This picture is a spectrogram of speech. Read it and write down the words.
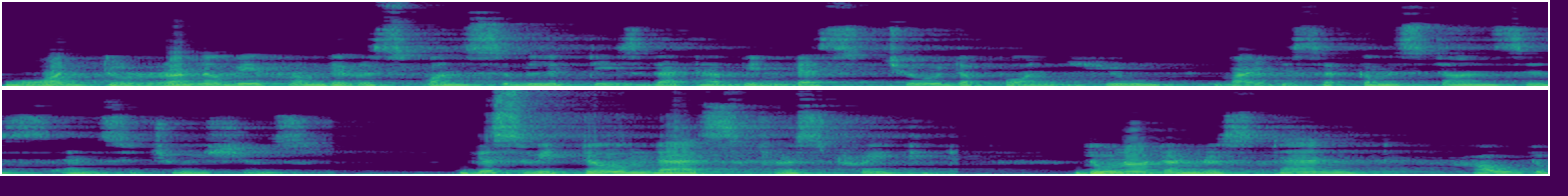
want to run away from the responsibilities that have been bestowed upon you by the circumstances and situations. This we termed as frustrated. Do not understand how to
